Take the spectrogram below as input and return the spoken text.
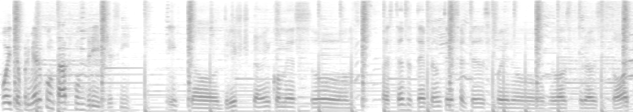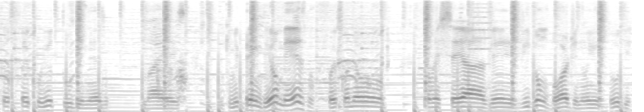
foi teu primeiro contato com o drift, assim. Então, o Drift pra mim começou faz tanto tempo, eu não tenho certeza se foi no Velozes Furiosos Tóquio ou se foi com o YouTube mesmo. Mas o que me prendeu mesmo foi quando eu comecei a ver vídeo on-board no YouTube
